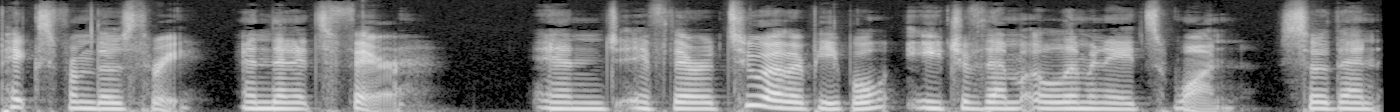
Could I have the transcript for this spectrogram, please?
picks from those three, and then it's fair. And if there are two other people, each of them eliminates one. So then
